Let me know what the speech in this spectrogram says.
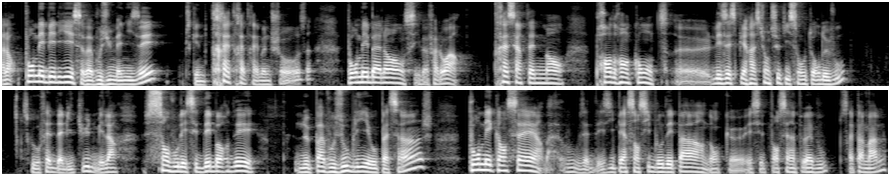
Alors, pour mes béliers, ça va vous humaniser, ce qui est une très très très bonne chose. Pour mes balances, il va falloir très certainement prendre en compte euh, les aspirations de ceux qui sont autour de vous, ce que vous faites d'habitude, mais là, sans vous laisser déborder, ne pas vous oublier au passage. Pour mes cancers, bah, vous êtes des hypersensibles au départ, donc euh, essayez de penser un peu à vous, ce serait pas mal.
